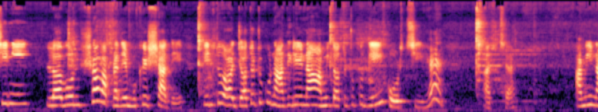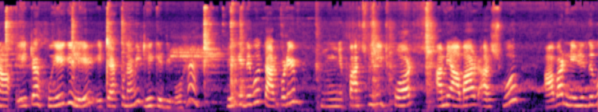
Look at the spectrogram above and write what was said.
চিনি, লবণ সব আপনাদের মুখের স্বাদে। কিন্তু যতটুকু না দিলে না আমি ততটুকু দিয়েই করছি হ্যাঁ? আচ্ছা। আমি না, এটা হয়ে গেলে এটা এখন আমি ঢেকে দেবো হ্যাঁ? ঢেকে দেবো, তারপরে পাঁচ মিনিট পর আমি আবার আসব, আবার নেড়ে দেব,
